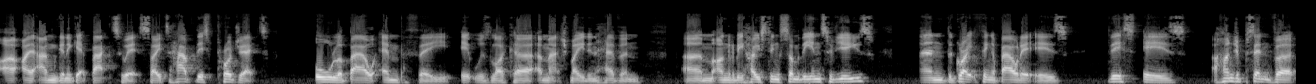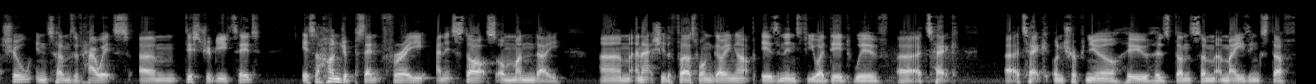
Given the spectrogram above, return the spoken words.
I, I am going to get back to it. So to have this project all about empathy, it was like a, a match made in heaven. Um, I'm going to be hosting some of the interviews, and the great thing about it is this is 100% virtual in terms of how it's um, distributed. It's 100% free, and it starts on Monday. Um, and actually, the first one going up is an interview I did with uh, a tech a tech entrepreneur who has done some amazing stuff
